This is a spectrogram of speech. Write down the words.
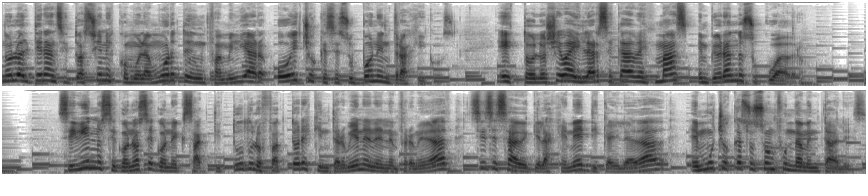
no lo alteran situaciones como la muerte de un familiar o hechos que se suponen trágicos. Esto lo lleva a aislarse cada vez más, empeorando su cuadro. Si bien no se conoce con exactitud los factores que intervienen en la enfermedad, sí se sabe que la genética y la edad en muchos casos son fundamentales.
